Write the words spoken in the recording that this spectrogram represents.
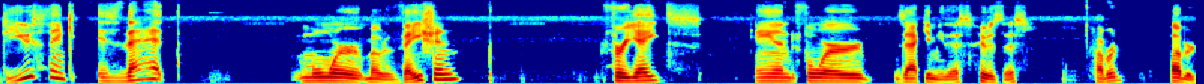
do you think is that more motivation for Yates and for Zach? Give me this. Who is this? Hubbard. Hubbard.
